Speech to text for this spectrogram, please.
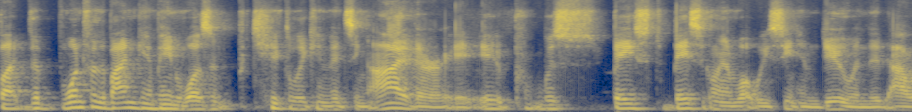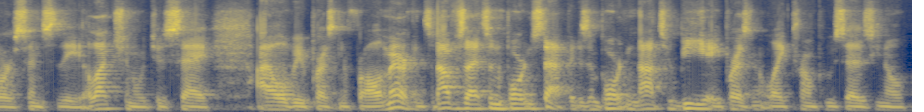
But the one for the Biden campaign wasn't particularly convincing either. It, it, was based basically on what we've seen him do in the hours since the election, which is say, I will be president for all Americans. And obviously, that's an important step. It is important not to be a president like Trump who says, you know,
